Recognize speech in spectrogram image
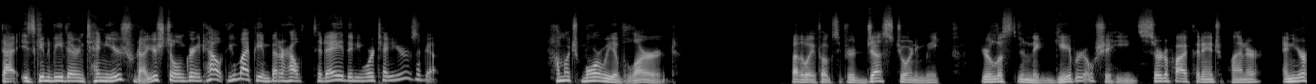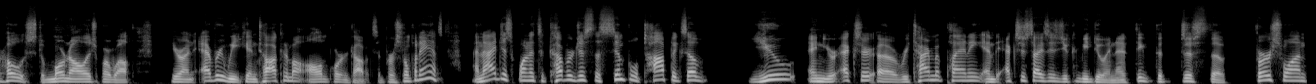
that is going to be there in 10 years from now. You're still in great health. You might be in better health today than you were 10 years ago. How much more we have learned. By the way, folks, if you're just joining me, you're listening to Gabriel Shahin, certified financial planner, and your host of More Knowledge, More Wealth, here on every weekend talking about all important topics of personal finance. And I just wanted to cover just the simple topics of you and your ex- uh, retirement planning and the exercises you can be doing. I think that just the first one,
